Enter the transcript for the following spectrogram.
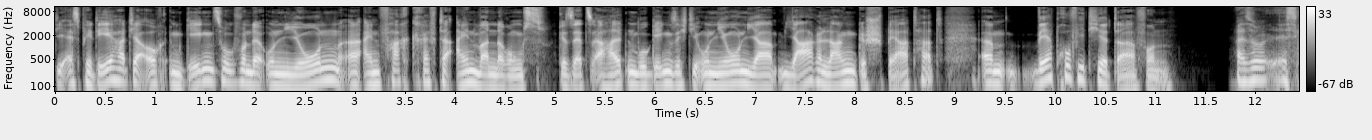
Die SPD hat ja auch im Gegenzug von der Union äh, ein Fachkräfteeinwanderungsgesetz erhalten, wogegen sich die Union ja jahrelang gesperrt hat. Ähm, wer profitiert davon? Also es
